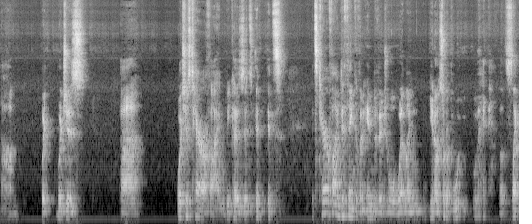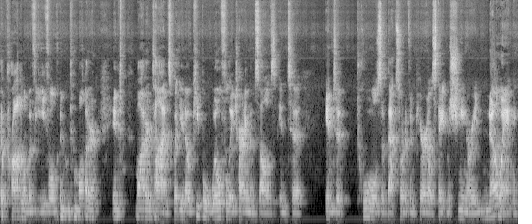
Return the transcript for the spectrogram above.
um, which which is uh, which is terrifying because it's it, it's it's terrifying to think of an individual willing, you know, sort of it's like the problem of evil in modern in modern times. But you know, people willfully turning themselves into into tools of that sort of imperial state machinery, knowing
